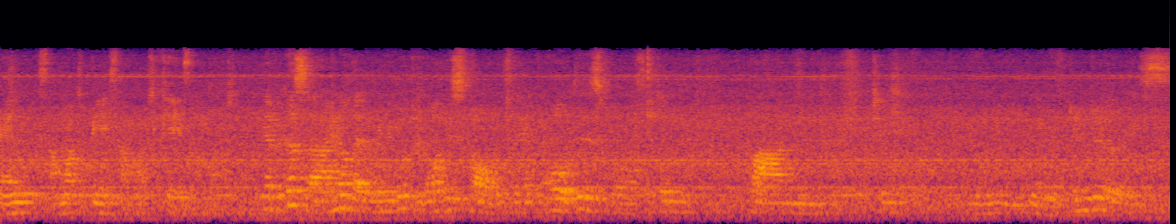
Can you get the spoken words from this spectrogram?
N is how much, P is how much, K is how much. Yeah, because uh, I know that when you go to all these stores, they have oh, this is for certain plant, ginger, is.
